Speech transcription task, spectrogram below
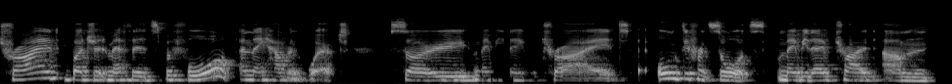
tried budget methods before and they haven't worked. So mm-hmm. maybe they've tried all different sorts. Maybe they've tried um,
